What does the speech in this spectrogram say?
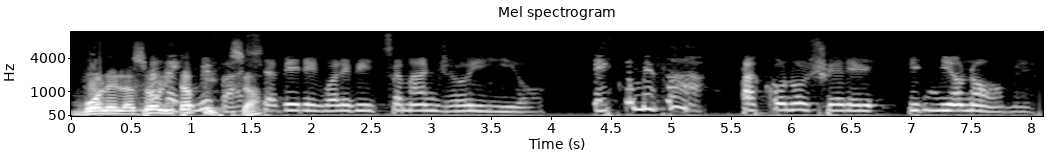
Vuole la solita Vabbè, come pizza? Come fa a sapere quale pizza mangio io? E come fa a conoscere il mio nome?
